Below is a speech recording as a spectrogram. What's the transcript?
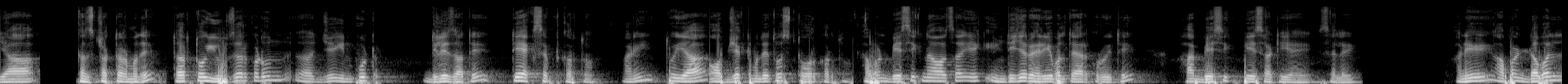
या कन्स्ट्रक्टरमध्ये तर तो युजरकडून जे इनपुट दिले जाते ते ॲक्सेप्ट करतो. आणि तो या ऑब्जेक्टमध्ये तो स्टोअर करतो. आपण बेसिक नावाचा एक इंटिजर व्हेरिएबल तयार करू इथे. हा बेसिक पेसाठी आहे सॅलरी आणि आपण डबल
